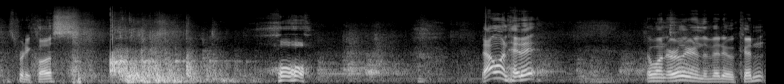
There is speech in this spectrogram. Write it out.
That's pretty close. Oh, That one hit it. The one earlier in the video couldn't.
